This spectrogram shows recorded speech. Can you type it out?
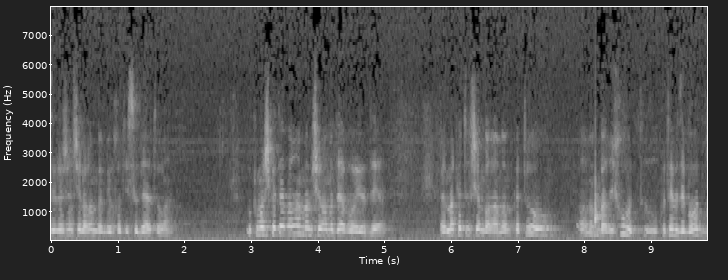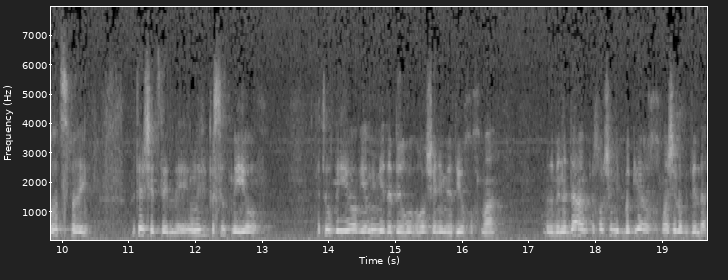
זה לשון של הרמב"ם בהלכות יסודי התורה. וכמו שכתב הרמב"ם שהוא המדע והוא יודע. אבל מה כתוב שם ברמב"ם? כתוב, הרמב"ם באריכות, הוא כותב את זה בעוד, בעוד ספרים. כותב שאצל, הוא מביא פסוק מאיוב. כתוב באיוב, ימים ידברו ורוב שנים יודיעו חוכמה. אז בן אדם, ככל שהוא מתבגר, החוכמה שלו גדלה.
